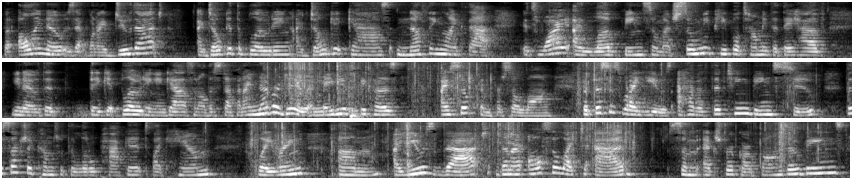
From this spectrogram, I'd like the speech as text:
but all I know is that when I do that, I don't get the bloating, I don't get gas, nothing like that. It's why I love beans so much. So many people tell me that they have, you know, that they get bloating and gas and all this stuff, and I never do. And maybe it's because I soak them for so long. But this is what I use. I have a 15 bean soup. This actually comes with a little packet, like ham flavoring. Um, I use that. Then I also like to add some extra garbanzo beans.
